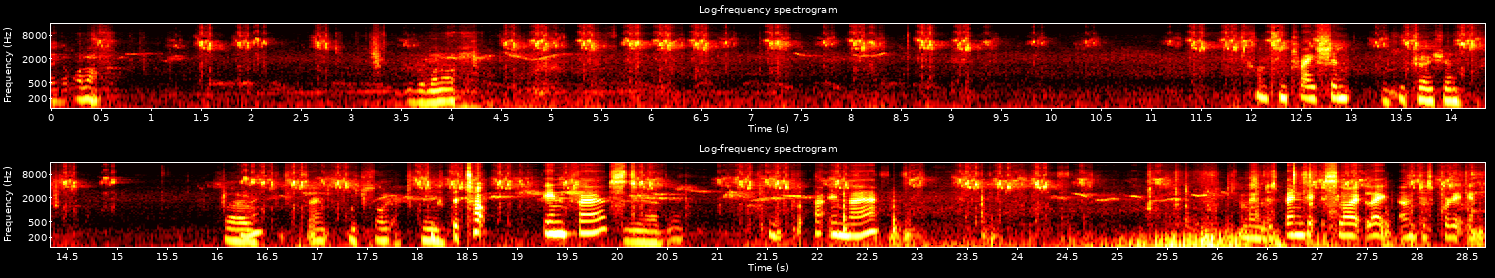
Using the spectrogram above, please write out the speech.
I got one off. The one off. Concentration. Concentration. So. So which side? Hmm. the top in first. Yeah, I did. You put that in there. And then just bend it slightly and just put it in.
